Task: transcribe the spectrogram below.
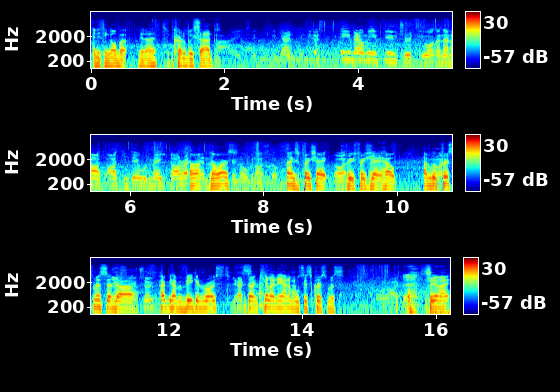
anything of it you know it's incredibly sad Again, if you just email me in future if you want, and then I, I can deal with me directly, All right, and no worries. can organise stuff. Thanks, appreciate right. pre- appreciate your help. Have a All good right. Christmas and Yes, uh, hope you have a vegan roast. Yes. Don't kill any animals this Christmas. See you, mate.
